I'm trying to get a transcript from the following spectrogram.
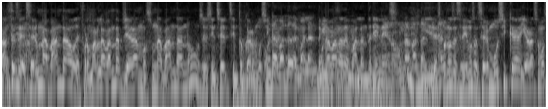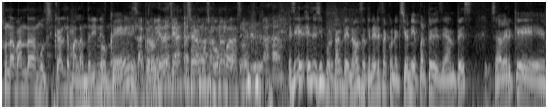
Antes de ser una banda o de formar la banda, pues ya éramos una banda, ¿no? O sea, sin ser, sin tocar música. una banda de malandrines. Una banda de malandrines. Pero una banda al y final. después nos decidimos a hacer música y ahora somos una banda musical de malandrines. ¿no? Ok. Exacto. Pero ya desde antes éramos compas, ¿no? Ajá. Es- es- Eso es importante, ¿no? O sea, tener esa conexión y aparte desde antes, saber que,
